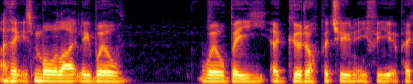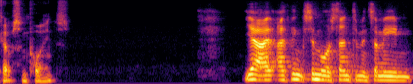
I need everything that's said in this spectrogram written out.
I think it's more likely will will be a good opportunity for you to pick up some points. Yeah, I, I think similar sentiments. I mean,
